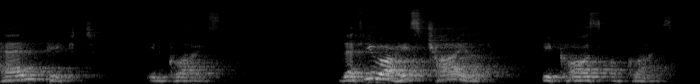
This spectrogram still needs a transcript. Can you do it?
handpicked in Christ, that you are his child because of Christ.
